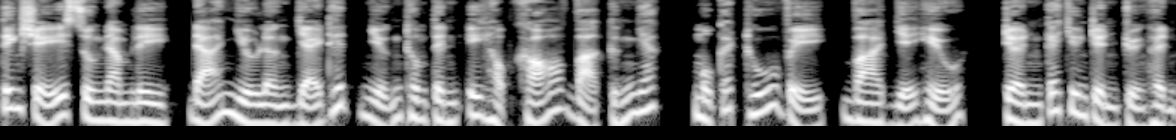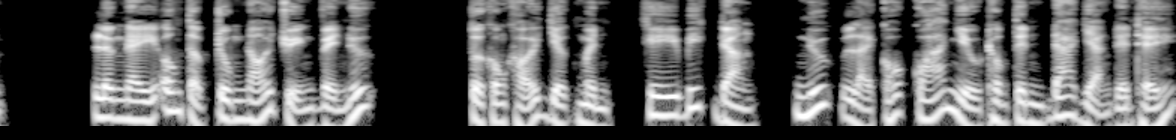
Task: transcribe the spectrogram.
Tiến sĩ Xuân Nam Ly đã nhiều lần giải thích những thông tin y học khó và cứng nhắc một cách thú vị và dễ hiểu trên các chương trình truyền hình. Lần này ông tập trung nói chuyện về nước. Tôi không khỏi giật mình khi biết rằng nước lại có quá nhiều thông tin đa dạng đến thế.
